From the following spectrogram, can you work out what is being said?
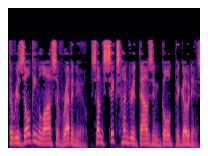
The resulting loss of revenue, some 600,000 gold pagodas,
